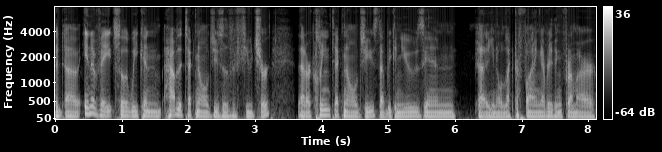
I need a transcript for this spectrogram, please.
uh, uh, innovate so that we can have the technologies of the future that are clean technologies that we can use in uh, you know electrifying everything from our.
